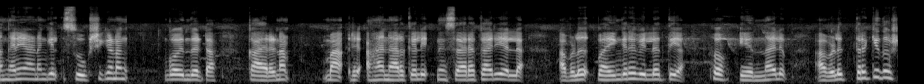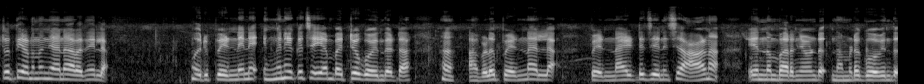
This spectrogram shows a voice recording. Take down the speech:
അങ്ങനെയാണെങ്കിൽ സൂക്ഷിക്കണം ഗോവിന്ദേട്ട. കാരണം അനാർക്കലി നിസ്സാരക്കാരിയല്ല. അവൾ ഭയങ്കര വില്ലത്തിയാ. ഹോ എന്നാലും അവൾ ഇത്രയ്ക്ക് ദുഷ്ടത്തിയാണെന്ന് ഞാൻ അറിഞ്ഞില്ല. ഒരു പെണ്ണിനെ ഇങ്ങനെയൊക്കെ ചെയ്യാൻ പറ്റുമോ ഗോവിന്ദേട്ടാ? അവൾ പെണ്ണല്ല പെണ്ണായിട്ട് ജനിച്ച ആണ എന്നും പറഞ്ഞുകൊണ്ട് നമ്മുടെ ഗോവിന്ദ്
